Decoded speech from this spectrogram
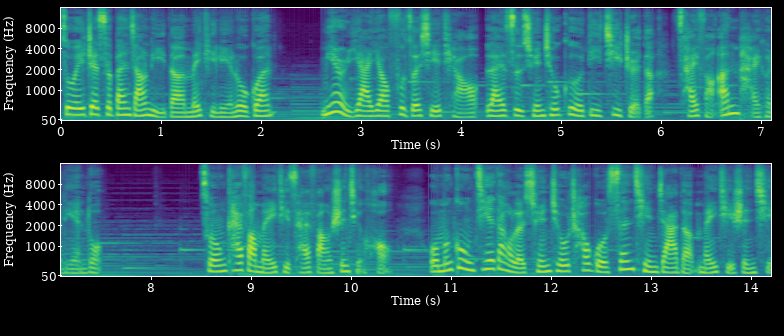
作为这次颁奖礼的媒体联络官，米尔亚要负责协调来自全球各地记者的采访安排和联络。从开放媒体采访申请后，我们共接到了全球超过三千家的媒体申请。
